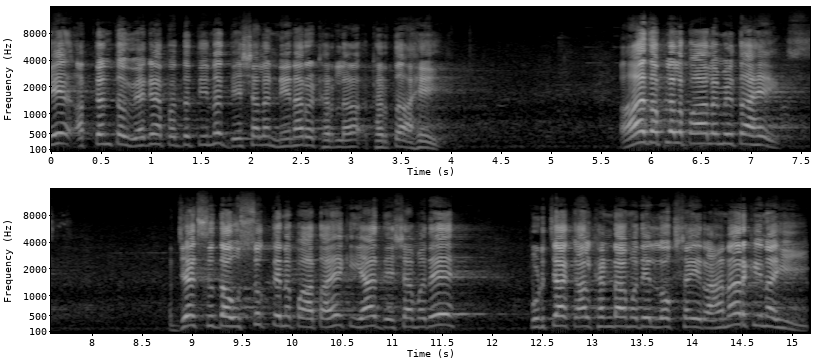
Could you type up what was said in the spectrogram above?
ते अत्यंत वेगळ्या पद्धतीनं देशाला नेणारं ठरलं ठरतं आहे. आज आपल्याला पाहायला मिळतं आहे. जग सुद्धा उत्सुकतेनं पाहत आहे की या देशामध्ये पुढच्या कालखंडामध्ये लोकशाही राहणार की नाही?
